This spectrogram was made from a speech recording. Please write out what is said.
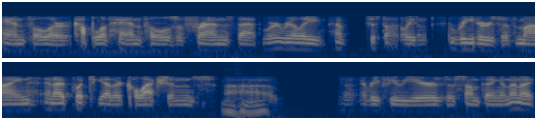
handful or a couple of handfuls of friends that were really have just always readers of mine, and I've put together collections uh, you know, every few years or something, and then I.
